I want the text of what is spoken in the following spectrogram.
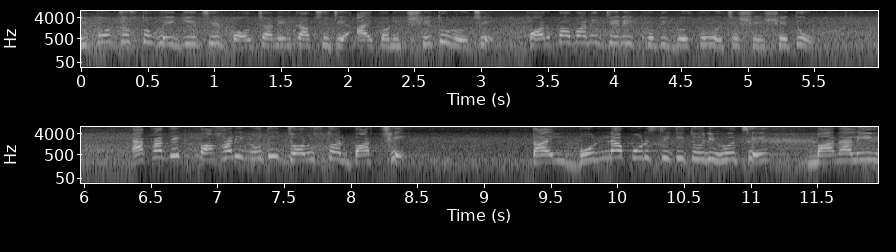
বিপর্যস্ত হয়ে গিয়েছে। পলচানের কাছে যে আইকনিক সেতু রয়েছে হরপাবানের জেরেই ক্ষতিগ্রস্ত হয়েছে সেই সেতু। একাধিক পাহাড়ি নদীর জলস্তর বাড়ছে। তাই বন্যা পরিস্থিতি তৈরি হয়েছে মানালির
